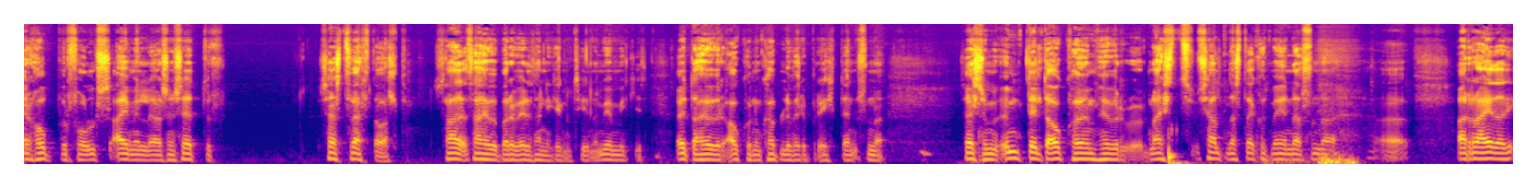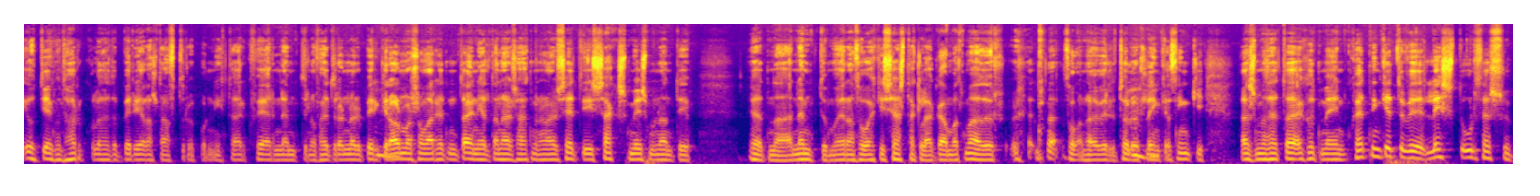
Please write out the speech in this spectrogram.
er hópur fólks æfinlega sem setur sest tvert á allt það, það hefur bara verið þannig gegnum tíðina mjög mikið auðvitað hefur ákvönum kabli verið breytt en svona þessum umdeild ákvæðum hefur næst sjálfnast eitthvað meina svona að ræða út í einhvern hörgul og þetta byrjar alltaf aftur upp og nýtt það er hver nefndin og fætur önnar Birgir mm. Almarsson var hérna um daginn, ég held að hann hafi sagt mér hann hafi settið í sex mismunandi hérna, nefndum og er hann þó ekki sérstaklega gammalt maður hérna, þó hann hafi verið tölvöld mm. lengi að þingi það sem að þetta eitthvað megin, hvernig getur við list úr þessu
